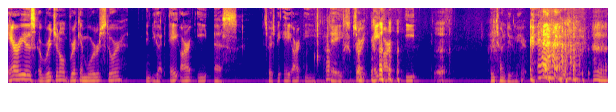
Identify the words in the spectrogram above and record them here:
area's original brick and mortar store And you got A R E S. It's supposed to be A R E Oh, Sorry, A R E. What are you trying to do to me here? You-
